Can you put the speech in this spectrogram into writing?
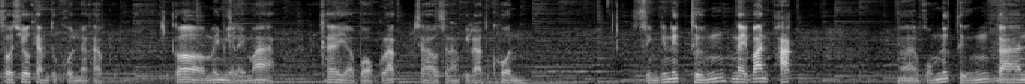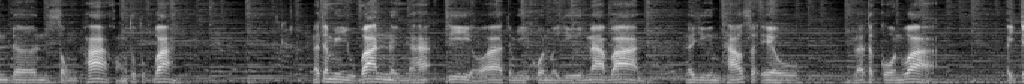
โซเชียลแคมทุกคนนะครับ ก็ไม่มีอะไรมาก ค่อย่าบอกรักชาวสนามกีฬาทุกคน สิ่งที่นึกถึงในบ้านพัก ผมนึกถึงการเดินส่งผ้าของทุกๆบ้าน และจะมีอยู่บ้านหนึ่งนะฮะ ที่ว่าจะมีคนมายืนหน้าบ้าน และยืนเท้าสเอวและตะโกนว่า ไอ้โจ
